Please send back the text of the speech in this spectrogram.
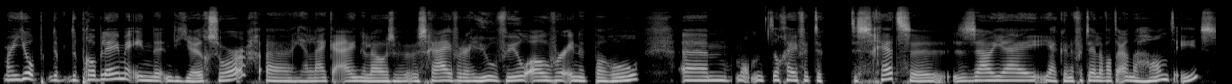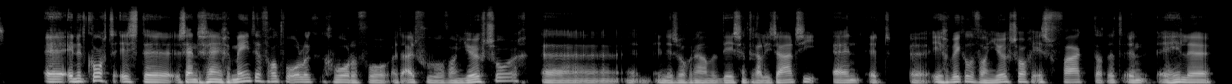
Maar Job, de, de problemen in de, in de jeugdzorg uh, ja, lijken eindeloos. We, we, schrijven er heel veel over in het parool. Um, maar om toch even te, te schetsen, zou jij ja, kunnen vertellen wat er aan de hand is? Uh, in het kort is de, zijn gemeenten verantwoordelijk geworden voor het uitvoeren van jeugdzorg uh, in de zogenaamde decentralisatie. En het uh, ingewikkelde van jeugdzorg is vaak dat het een hele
